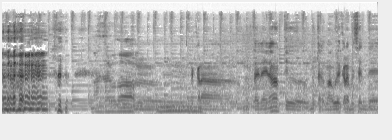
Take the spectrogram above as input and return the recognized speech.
まあ、なるほど。うーんだから、もったいないなっていう、もったいまあ上から目線で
